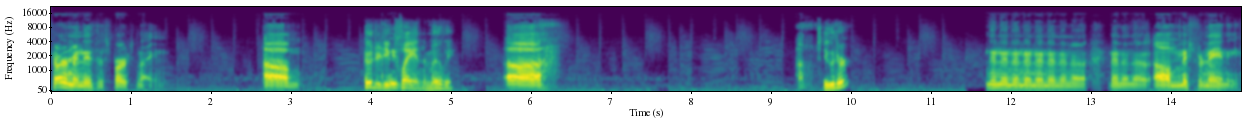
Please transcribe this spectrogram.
Sherman is his first name. Um, Who did he play in the movie? uh, Suitor? no, no, no, no, no, no, no, no, no, no, no. Um, Mr. Nanny,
